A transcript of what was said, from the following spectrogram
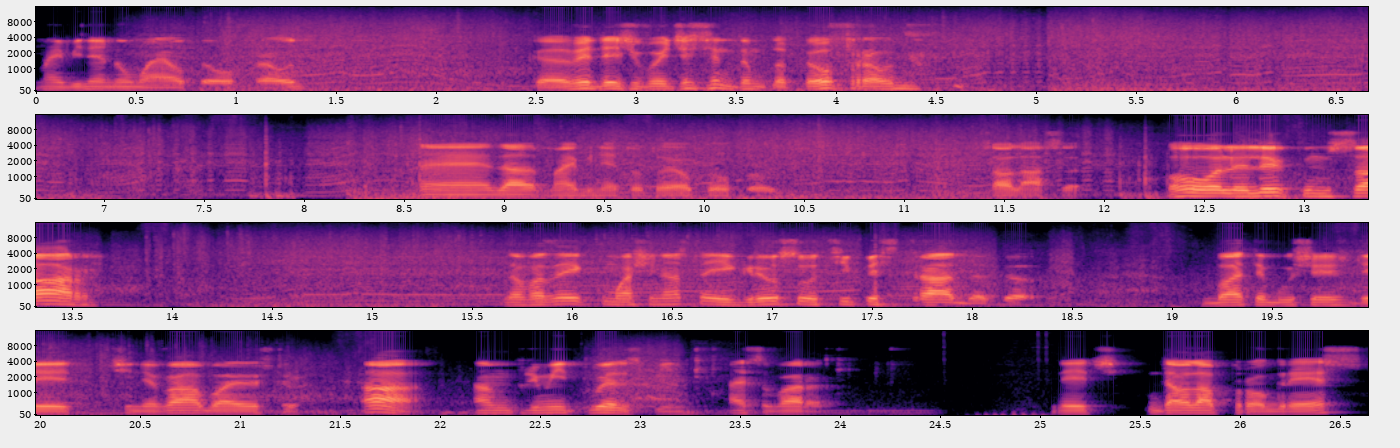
mai bine nu mai au pe off-road. Că vedeți și voi ce se întâmplă pe off-road. eh, dar mai bine tot o iau pe off-road. Sau lasă. Oh, lele, cum sar! Dar faza e cu mașina asta e greu să o ții pe stradă, că bate bușești de cineva, ba eu știu. A, am primit well spin. Hai să vă arăt. Deci, dau la progres.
